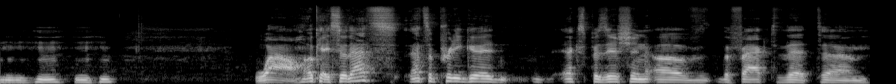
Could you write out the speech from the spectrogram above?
Mm-hmm. Mm-hmm. Wow. Okay, so that's that's a pretty good exposition of the fact that um,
